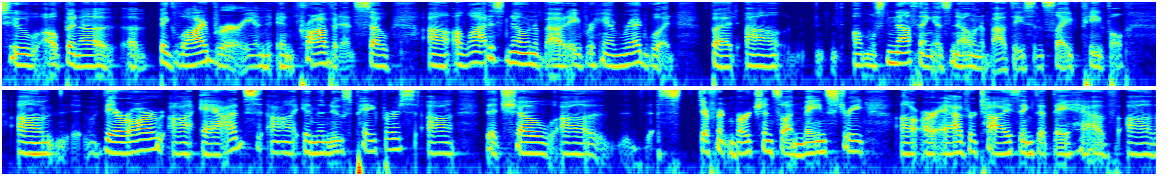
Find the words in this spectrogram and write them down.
to open a, a big library in, in Providence. So uh, a lot is known about Abraham Redwood, but uh, almost nothing is known about these enslaved people. Um, there are uh, ads uh, in the newspapers uh, that show uh, different merchants on Main Street uh, are advertising that they have uh,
